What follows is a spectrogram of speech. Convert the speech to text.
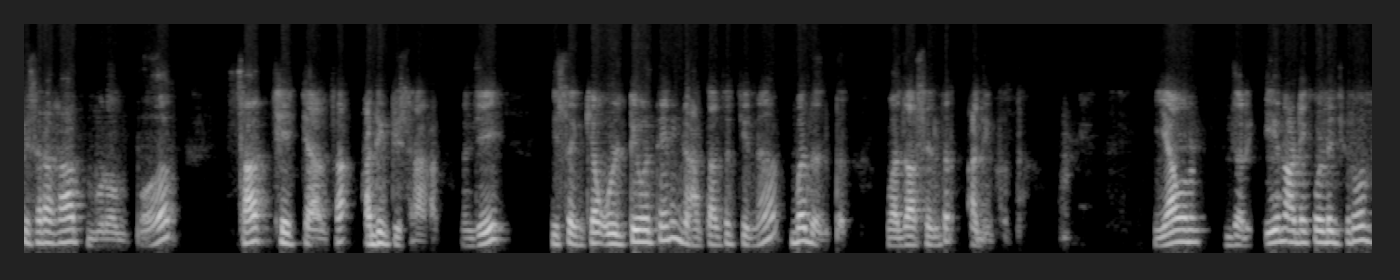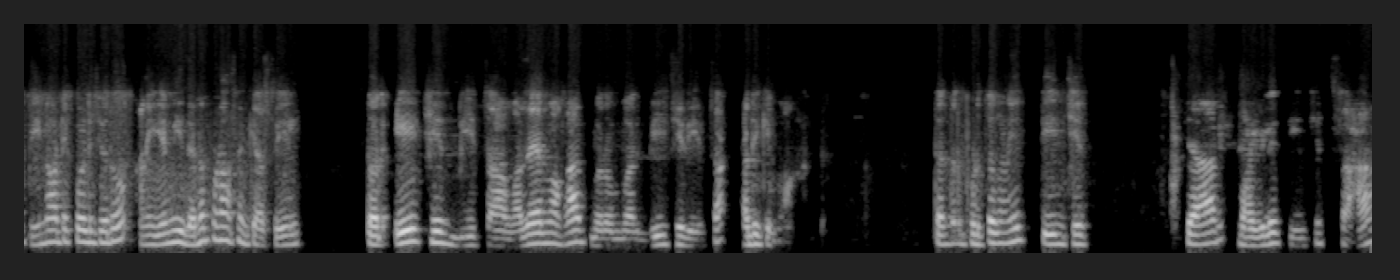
तिसरा घात बरोबर. सात छेद चारचा अधिक तिसरा घात. म्हणजे ही संख्या उलटी होते आणि घाताचं चिन्ह बदलतं. वजा असेल तर अधिक होत. यावरून जर A not equal to zero B not equal to zero आणि एम ही धनपूर्णांक संख्या असेल तर ए छेद बी चा वजा एम घात बरोबर बी छेद ए चा अधिक एम घात त्यानंतर पुढचं गणित तीन छेद चार भागिले तीन छेद सहा.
